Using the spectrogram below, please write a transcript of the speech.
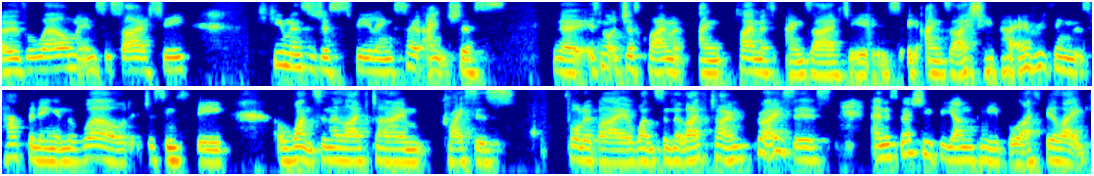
overwhelm in society. Humans are just feeling so anxious you know, it's not just climate and climate anxiety, it's anxiety about everything that's happening in the world. It just seems to be a once in a lifetime crisis followed by a once in a lifetime crisis. And especially for young people, I feel like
